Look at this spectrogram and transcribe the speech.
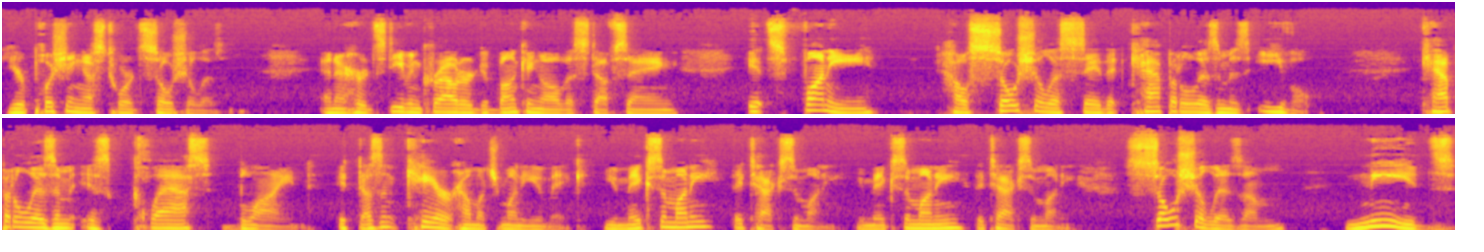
You're pushing us towards socialism. And I heard Steven Crowder debunking all this stuff saying it's funny how socialists say that capitalism is evil. Capitalism is class blind. It doesn't care how much money you make. You make some money, they tax some money. You make some money, they tax some money. Socialism needs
